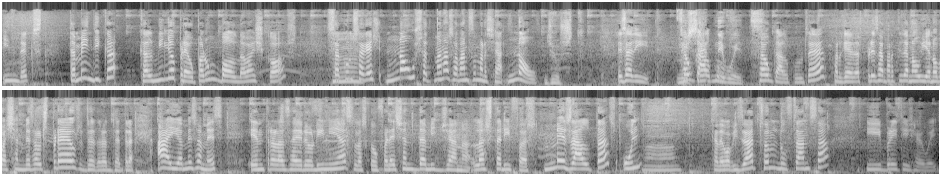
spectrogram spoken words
Index, també indica que el millor preu per un vol de baix cost s'aconsegueix mm. 9 setmanes abans de marxar. 9. Just. És a dir, Ni feu càlculs, ni vuit. feu càlculs, eh? Perquè després, a partir de 9, ja no baixen més els preus, etc etc. Ah, i a més a més, entre les aerolínies, les que ofereixen de mitjana les tarifes més altes, ull, Ah. quedeu avisats, són Lufthansa i British Airways.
